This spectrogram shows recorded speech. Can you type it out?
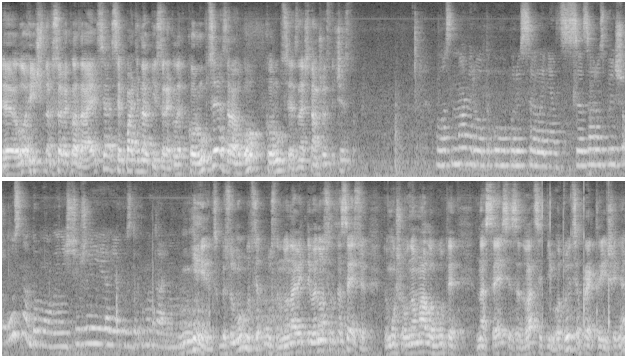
е, логічно все викладається, симпатія на пісаря. Коли корупція, зразу о, корупція, значить там щось нечисто. Власне, намір от такого переселення це зараз більше усна домовленість, чи вже є якось документально? Ні, безумовно, це усно, але навіть не виносить на сесію, тому що воно мало бути на сесії за 20 днів. Готується проєкт рішення,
